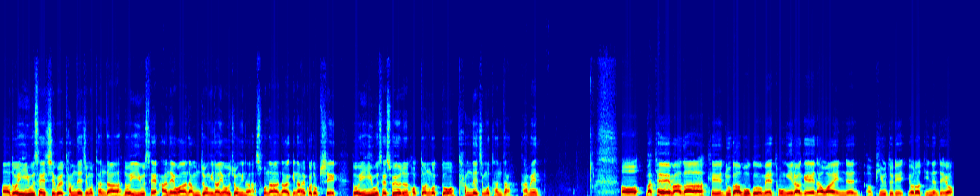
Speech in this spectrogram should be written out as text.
어, 너희 이웃의 집을 탐내지 못한다. 너희 이웃의 아내와 남종이나 여종이나 소나 낙이나 할 것 없이 너희 이웃의 소유는 어떤 것도 탐내지 못한다. 아멘. 어, 마태, 마가, 그 누가복음에 동일하게 나와 있는 어, 비유들이 여럿 있는데요.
